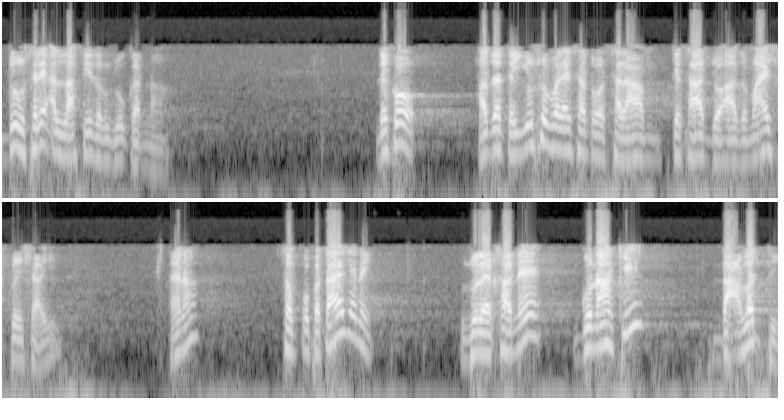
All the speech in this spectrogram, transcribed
दूसरे अल्लाह से रुजू करना। देखो हज़रत यूसुफ सलाम के साथ जो आजमाइश पेश आई, है ना? सबको पता है कि नहीं? जुलेखा ने गुनाह की दावत दी।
